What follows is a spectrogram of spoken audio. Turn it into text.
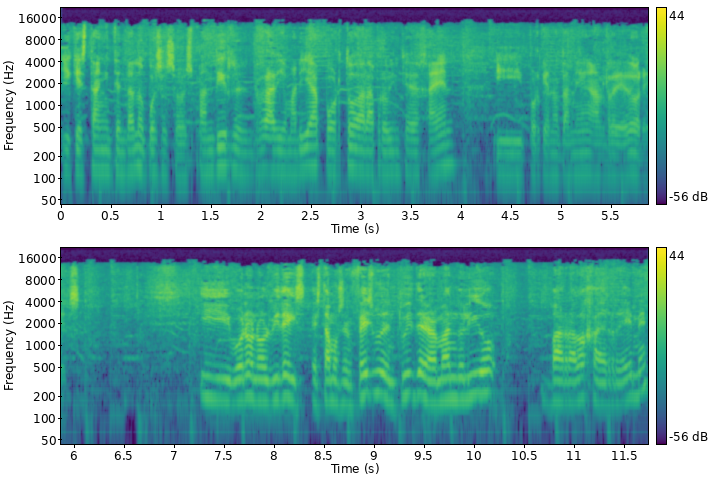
y que están intentando pues eso, expandir Radio María por toda la provincia de Jaén y por qué no también alrededores. Y bueno, no olvidéis, estamos en Facebook, en Twitter, Armando Lío, barra baja RM,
